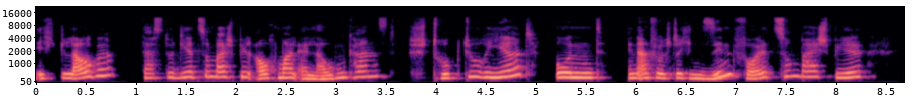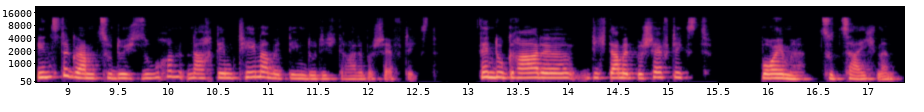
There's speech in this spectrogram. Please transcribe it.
ich glaube, dass du dir zum Beispiel auch mal erlauben kannst, strukturiert und in Anführungsstrichen sinnvoll, zum Beispiel Instagram zu durchsuchen nach dem Thema, mit dem du dich gerade beschäftigst. Wenn du gerade dich damit beschäftigst, Bäume zu zeichnen,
